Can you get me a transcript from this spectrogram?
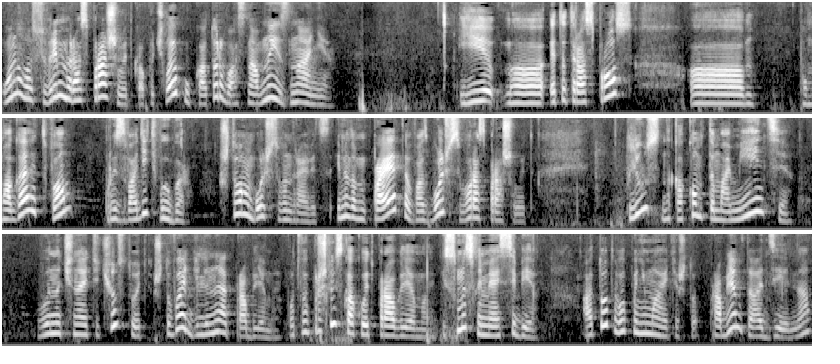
он у вас все время расспрашивает, как у человека, у которого основные знания. И э, этот расспрос, Э, помогает вам производить выбор, что вам больше всего нравится. Именно про это вас больше всего расспрашивают. Плюс на каком-то моменте вы начинаете чувствовать, что вы отделены от проблемы. Вот вы пришли с какой-то проблемой и с мыслями о себе, а тут вы понимаете, что проблема-то отдельно,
